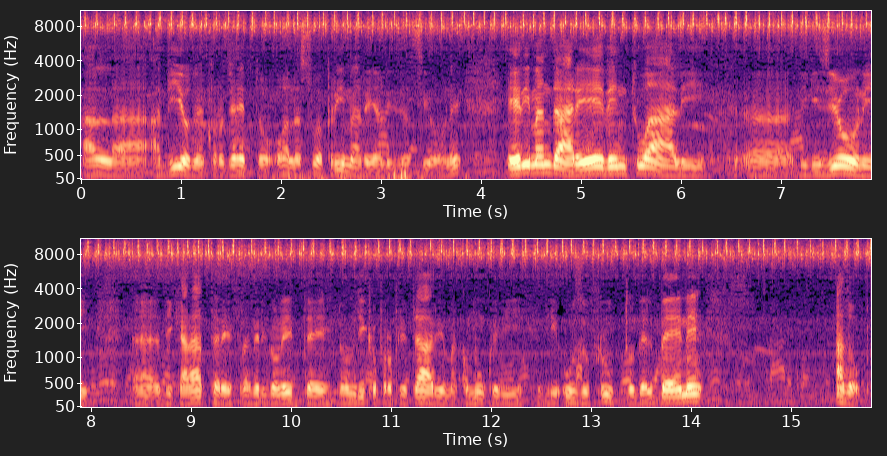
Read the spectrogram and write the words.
all'avvio del progetto o alla sua prima realizzazione e rimandare eventuali divisioni eh, di carattere, fra virgolette, non dico proprietario, ma comunque di, di usufrutto del bene a dopo,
